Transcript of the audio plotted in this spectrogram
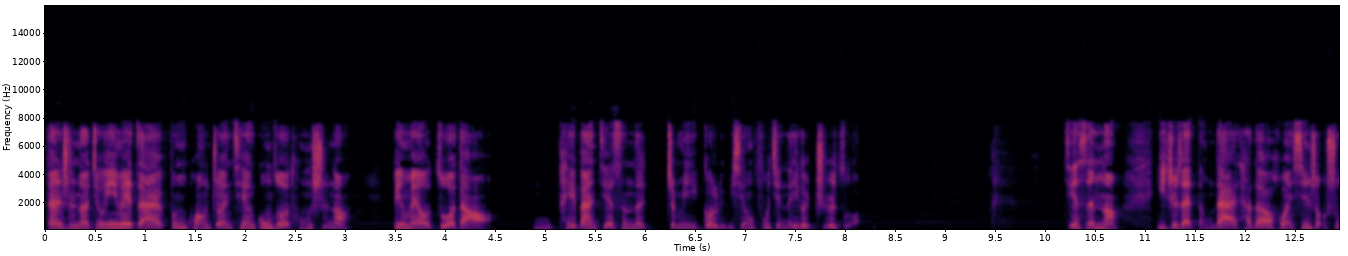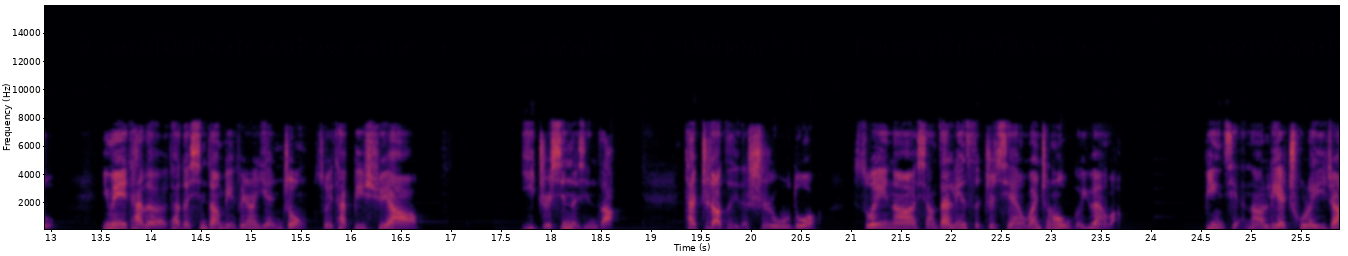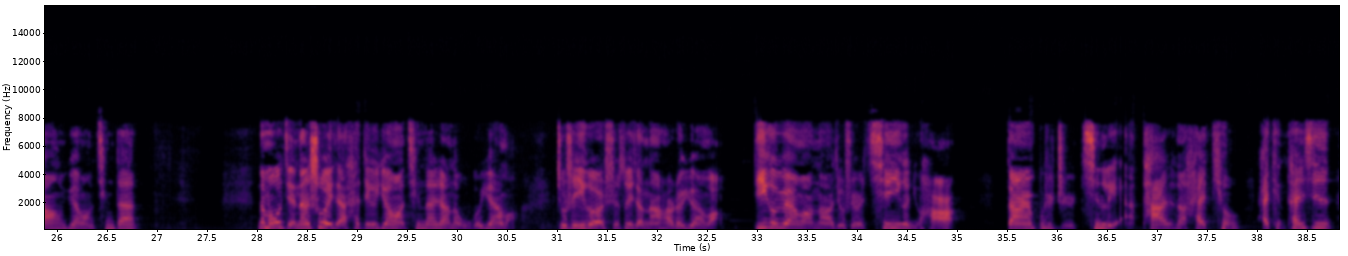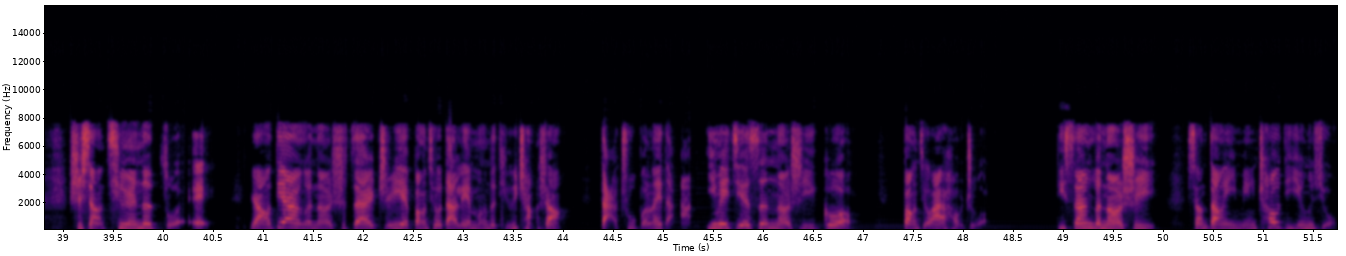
但是呢，就因为在疯狂赚钱工作的同时呢，并没有做到嗯陪伴杰森的这么一个履行父亲的一个职责。杰森呢一直在等待他的换心手术，因为他的他的心脏病非常严重，所以他必须要移植新的心脏。他知道自己的时日无多，所以呢想在临死之前完成了五个愿望，并且呢列出了一张愿望清单。那么我简单说一下他这个愿望清单上的五个愿望，就是一个十岁小男孩的愿望。第一个愿望呢，就是亲一个女孩，当然不是指亲脸，他呢还挺还挺贪心，是想亲人的嘴。然后第二个呢，是在职业棒球大联盟的体育场上打出本垒打，因为杰森呢是一个棒球爱好者。第三个呢是想当一名超级英雄。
